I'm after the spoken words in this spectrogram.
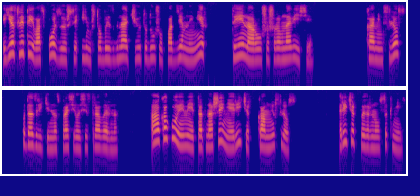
Если ты воспользуешься им, чтобы изгнать чью-то душу в подземный мир, ты нарушишь равновесие. Камень слез — подозрительно спросила сестра Верна. «А какое имеет отношение Ричард к камню слез?» Ричард повернулся к ней.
